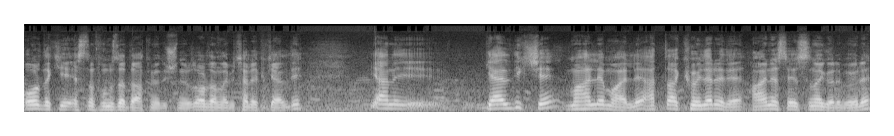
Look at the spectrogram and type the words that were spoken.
oradaki esnafımıza dağıtmayı düşünüyoruz. Oradan da bir talep geldi. Yani e, geldikçe mahalle mahalle hatta köylere de hane sayısına göre böyle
